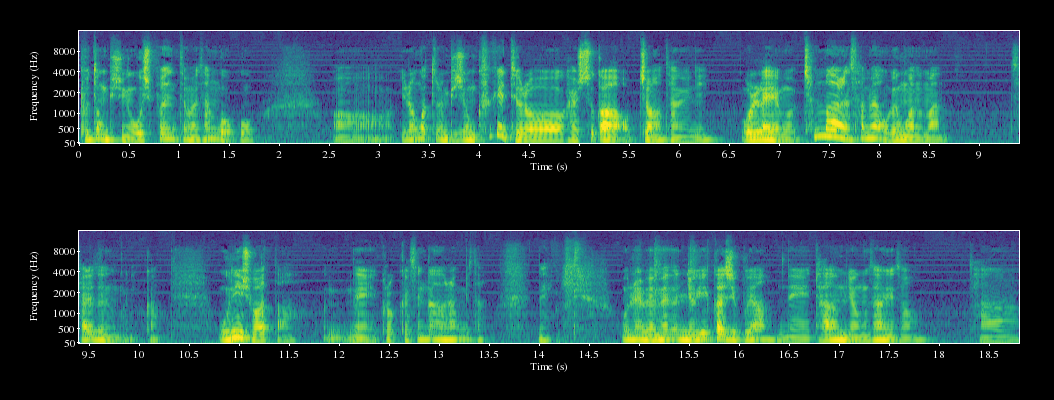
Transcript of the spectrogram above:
보통 비중이 50%만 산 거고, 어, 이런 것들은 비중 크게 들어갈 수가 없죠, 당연히. 원래 뭐, 천만 원 사면 500만 원만 사야 되는 거니까. 운이 좋았다. 네, 그렇게 생각을 합니다. 네. 오늘 매매는 여기까지고요. 네, 다음 영상에서 다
